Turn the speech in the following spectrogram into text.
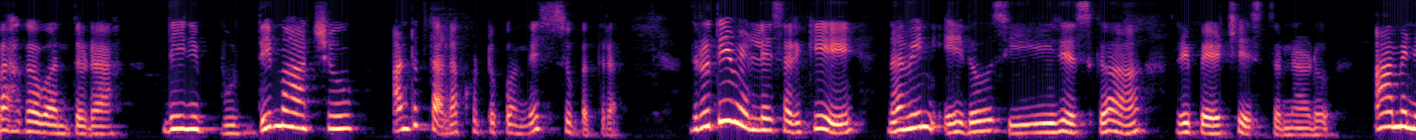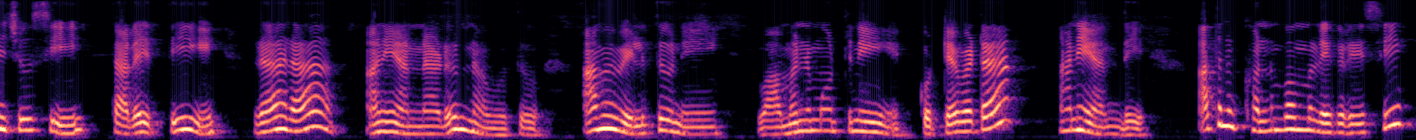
భగవంతుడా దీని బుద్ధి మార్చు అంటూ తల కొట్టుకుంది సుభద్ర. ధృతి వెళ్ళేసరికి నవీన్ ఏదో సీరియస్గా రిపేర్ చేస్తున్నాడు. ఆమెను చూసి తల ఎత్తి రా రా అని అన్నాడు నవ్వుతూ. ఆమె వెళుతూనే వామనమూర్తిని కొట్టావట? అని అంది. అతను కొన్నబొమ్మలు ఎగరేసి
